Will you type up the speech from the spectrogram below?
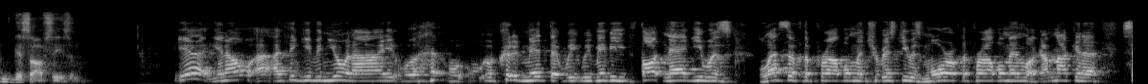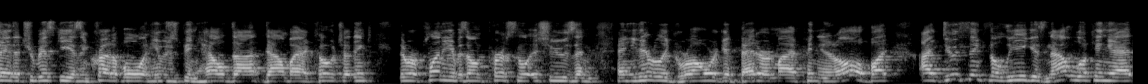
this offseason? Yeah, you know, I think even you and I could admit that we, we maybe thought Nagy was less of the problem and Trubisky was more of the problem. And look, I'm not going to say that Trubisky is incredible and he was just being held down by a coach. I think there were plenty of his own personal issues and, and he didn't really grow or get better, in my opinion, at all. But I do think the league is now looking at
